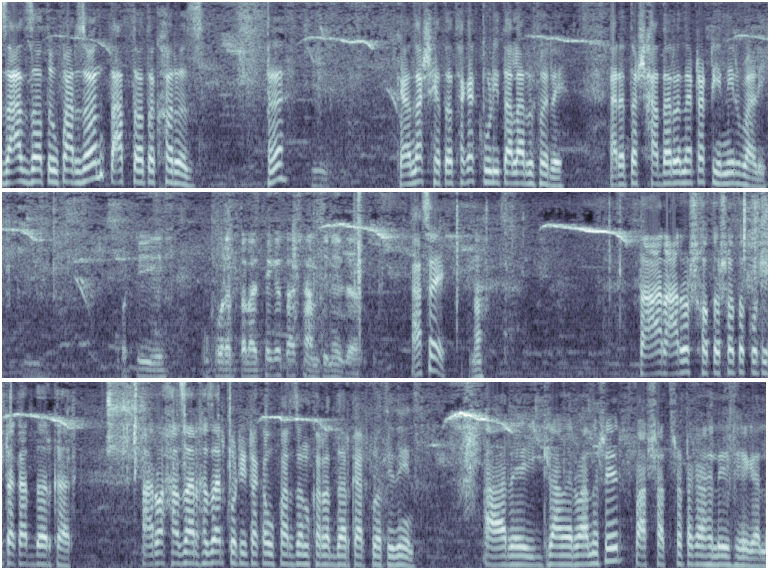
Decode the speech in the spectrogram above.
যার যত উপার্জন তার তত খরচ। হ্যাঁ? কেন সে তো থাকে কুড়ি তালার উপরে। আর তো সাধারণ একটা টিনির বাড়ি। উপরের তলায় থেকে তার শান্তি নেই যাচ্ছে। আছে? না। তার আরও শত শত কোটি টাকার দরকার। আরও হাজার হাজার কোটি টাকা উপার্জন করার দরকার প্রতিদিন। আর এই গ্রামের মানুষের পাঁচ সাতশো টাকা হলেই হয়ে গেল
